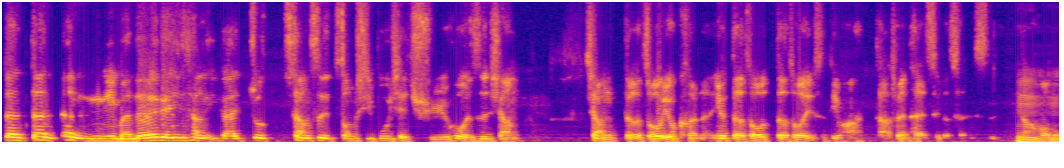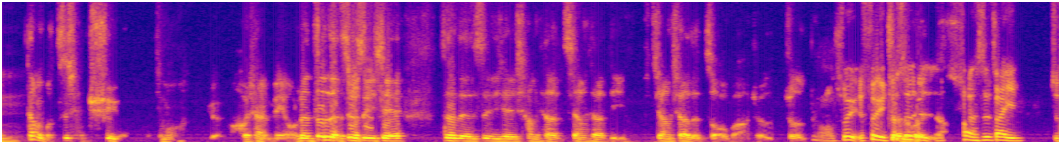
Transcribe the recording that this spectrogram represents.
但但但你们的那个印象应该就像是中西部一些区域，或者是像像德州有可能，因为德州德州也是地方很大，虽然它也是个城市。然后，嗯、但我之前去这么远，好像也没有。那真的就是一些，真的是一些乡下乡下地乡下的州吧，就就哦，所以所以就是算是在。就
